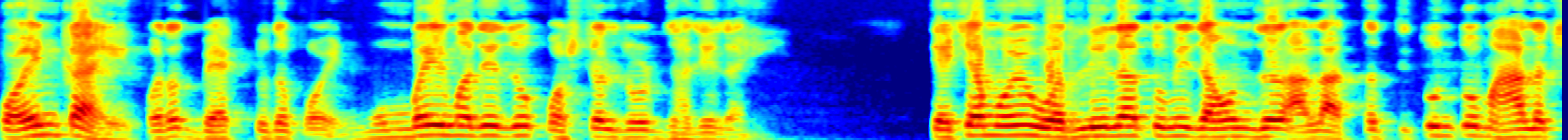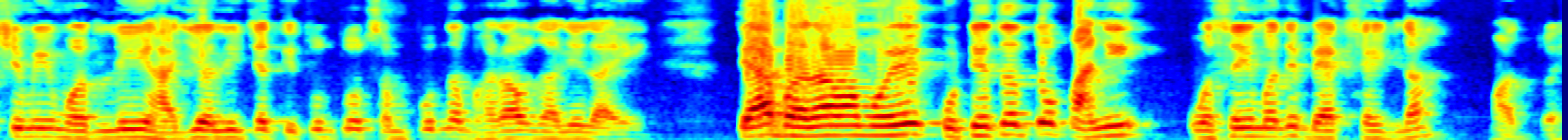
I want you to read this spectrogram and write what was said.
पॉईंट काय आहे? परत बॅक टू द पॉईंट मुंबईमध्ये जो कोस्टल रोड झालेला आहे त्याच्यामुळे वरलीला तुम्ही जाऊन जर आलात तर तिथून तो महालक्ष्मी वरली हाजी अलीच्या तिथून तो संपूर्ण भराव झालेला आहे. त्या भरावामुळे कुठे तर तो पाणी वसईमध्ये बॅक साईडला मारतोय.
